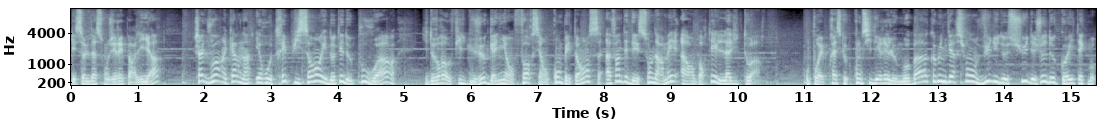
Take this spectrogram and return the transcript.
les soldats sont gérés par l'IA, chaque joueur incarne un héros très puissant et doté de pouvoirs, qui devra au fil du jeu gagner en force et en compétences afin d'aider son armée à remporter la victoire. On pourrait presque considérer le MOBA comme une version vue du dessus des jeux de Koei Tecmo.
